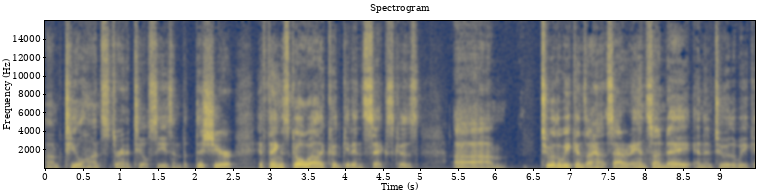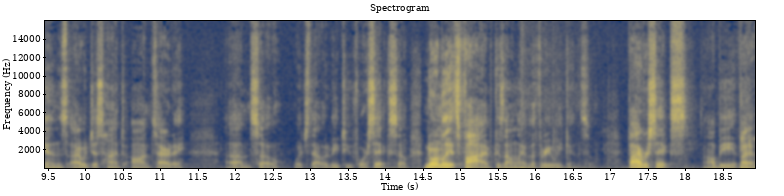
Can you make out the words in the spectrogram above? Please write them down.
um, teal hunts during the teal season, but this year, if things go well, I could get in six because um, two of the weekends I hunt Saturday and Sunday, and then two of the weekends I would just hunt on Saturday. Um, so, which that would be two, four, six. So normally it's five because I only have the three weekends. So five or six, I'll be if Yeah.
